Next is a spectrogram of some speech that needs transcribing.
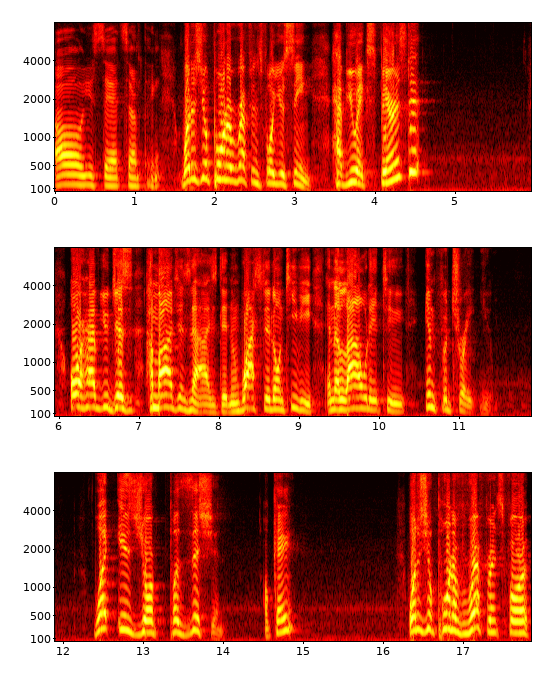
Oh, you said something. What is your point of reference for your seeing? Have you experienced it? Or have you just homogenized it and watched it on TV and allowed it to infiltrate you? What is your position? Okay? What is your point of reference for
